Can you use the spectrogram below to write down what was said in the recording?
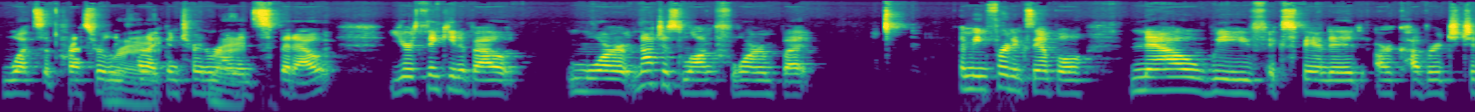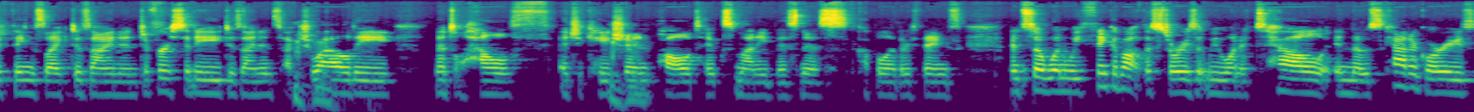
what's a press release right. that i can turn around right. and spit out you're thinking about more not just long form but I mean, for an example, now we've expanded our coverage to things like design and diversity, design and mm-hmm. sexuality, mm-hmm. mental health, education, mm-hmm. politics, money, business, a couple other things. And so when we think about the stories that we want to tell in those categories,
